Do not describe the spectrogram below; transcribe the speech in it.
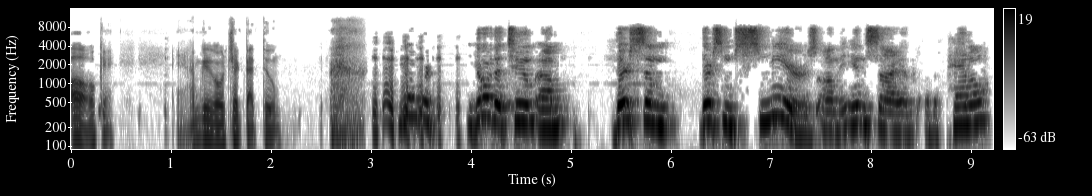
Oh, okay. I'm gonna go check that tomb. You go over, you go over the tomb. Um, there's some there's some smears on the inside of, of the panel,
